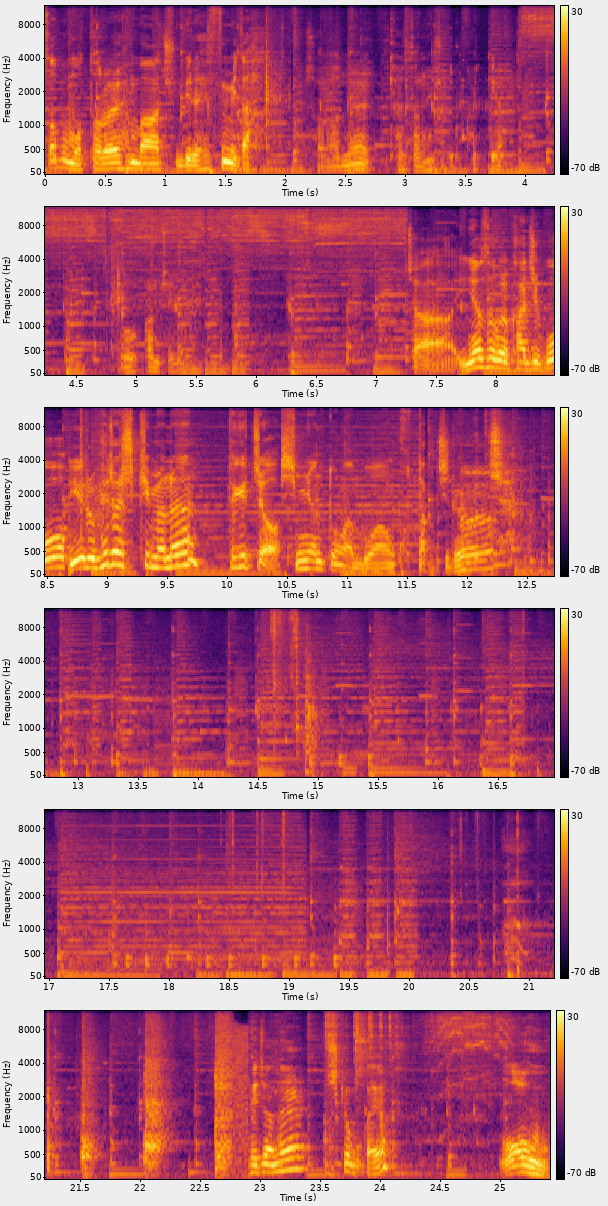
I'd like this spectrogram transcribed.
서브 모터를 한번 준비를 했습니다. 전원을 결선해 주도록 할게요. 오 깜짝이야. 자, 이 녀석을 가지고 얘를 회전시키면은 되겠죠? 10년 동안 모아온 코딱지를 자. 회전을 시켜볼까요? 오우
